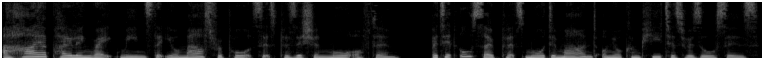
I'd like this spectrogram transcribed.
A higher polling rate means that your mouse reports its position more often, but it also puts more demand on your computer's resources.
